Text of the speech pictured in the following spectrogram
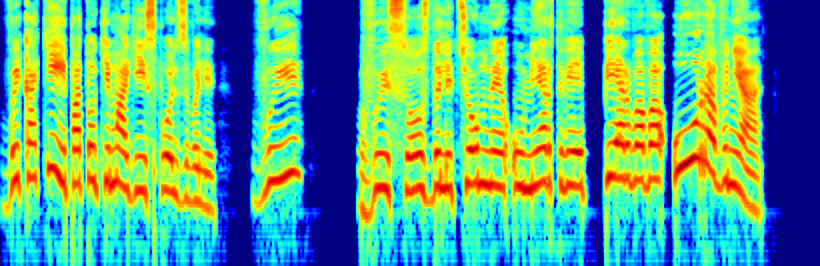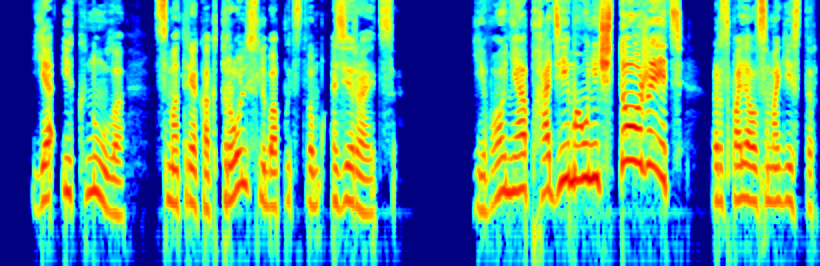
вы какие потоки магии использовали? Вы... вы создали темное умертвие первого уровня!» Я икнула, смотря как тролль с любопытством озирается. «Его необходимо уничтожить!» — распалялся магистр.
